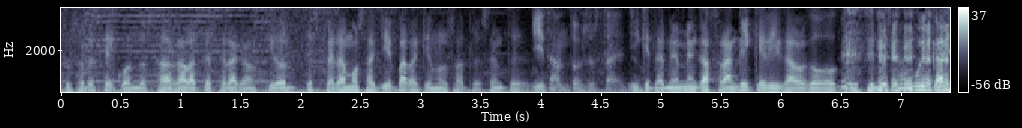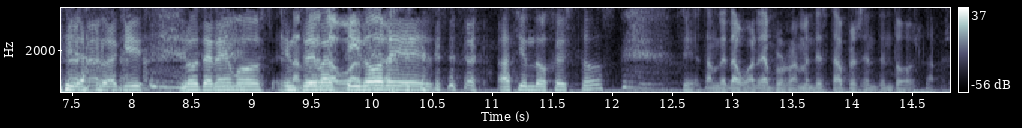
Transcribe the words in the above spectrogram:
Tú sabes que cuando salga la tercera canción, te esperamos aquí para que nos la presentes. Y tanto, eso está hecho. Y que también venga Frank y que diga algo que siempre está muy callado aquí. Lo tenemos Está entre bastidores haciendo gestos. Sí, está en retaguardia, pero realmente está presente en todos lados.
